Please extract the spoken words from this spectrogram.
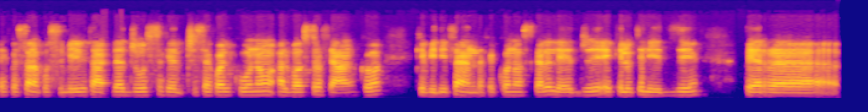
E questa è una possibilità ed è giusto che ci sia qualcuno al vostro fianco che vi difenda, che conosca le leggi e che le utilizzi per, eh,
